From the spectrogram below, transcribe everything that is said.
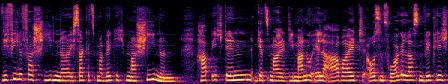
wie viele verschiedene verschiedene, ich sage jetzt mal wirklich Maschinen, habe ich denn jetzt mal die manuelle Arbeit außen vor gelassen, wirklich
